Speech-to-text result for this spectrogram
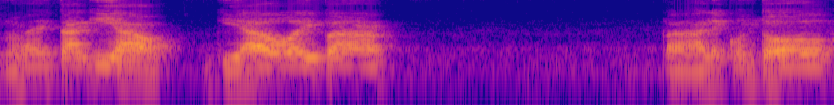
uno está guiado, guiado ahí para para darle con todo.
